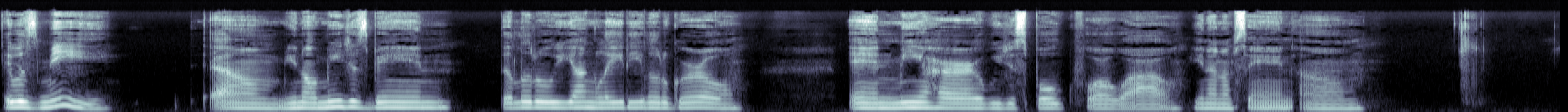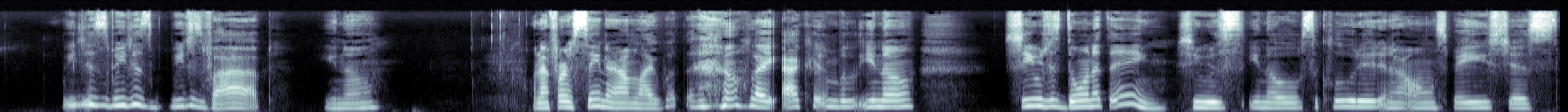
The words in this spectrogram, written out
It was me. Um, you know, me just being the little young lady, little girl and me and her we just spoke for a while. You know what i'm saying? Um we just we just we just vibed you know? When i first seen her i'm like what the hell? Like i couldn't believe you know? She was just doing a thing. She was you know secluded in her own space just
